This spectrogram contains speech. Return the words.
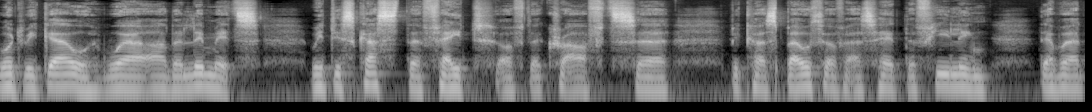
would we go? Where are the limits? We discussed the fate of the Kraffts uh, because both of us had the feeling they were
